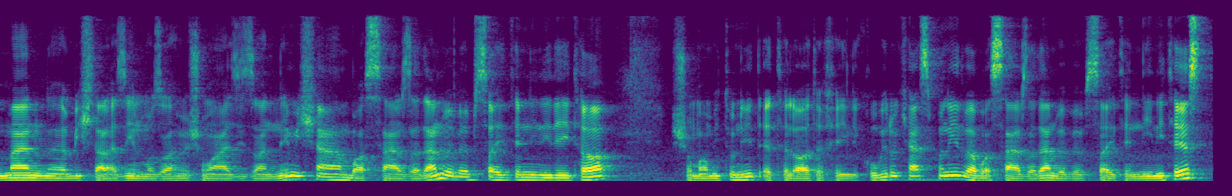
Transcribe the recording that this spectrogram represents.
من بیشتر از این مزاحم شما عزیزان نمیشم. با سر زدن به وبسایت نینی دیتا شما می‌تونید اطلاعات خیلی خوبی رو کسب کنید و با سر زدن به وبسایت نینی تست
